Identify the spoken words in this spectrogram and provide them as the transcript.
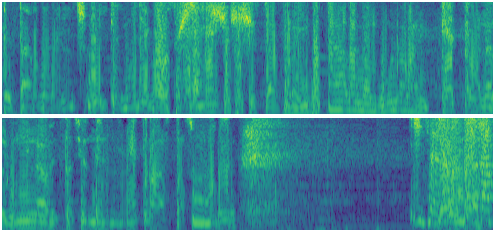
petardo de Hitchcock que no llegó seguramente porque está por ahí botado en alguna banqueta o en alguna estación del metro hasta su mother. Y se respeta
